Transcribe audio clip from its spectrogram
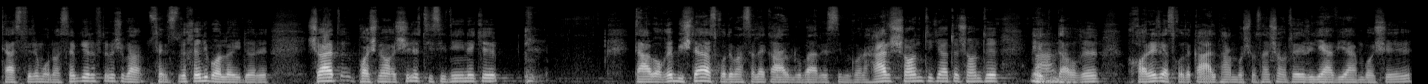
تصویر مناسب گرفته بشه و sensitivity خیلی بالایی داره. شاید پاشنه آشیل TCD اینه که در واقع بیشتر از خود مسئله قلب رو بررسی می‌کنه. هر shunt ی که حتی shunt بله. در واقع خارج از خود قلب هم باشه مثلا shunt ریوی هم باشه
